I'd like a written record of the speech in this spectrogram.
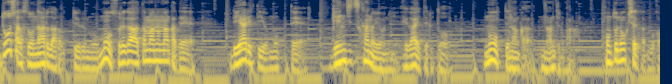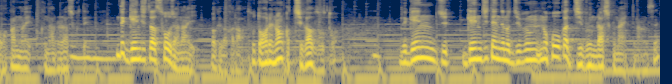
どうしたらそうなるだろうっていうよりももうそれが頭の中でリアリティを持って現実かのように描いてると脳ってなんかなんていうのかな本当に起きてるかどうか分かんなくなるらしくて。で現実はそうじゃないわけだからそれとあれなんか違うぞと。で現現時点での自分の方が自分らしくないってなるんですね。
